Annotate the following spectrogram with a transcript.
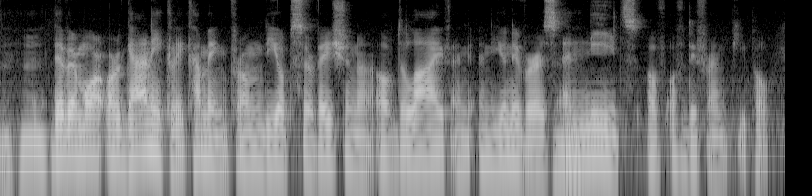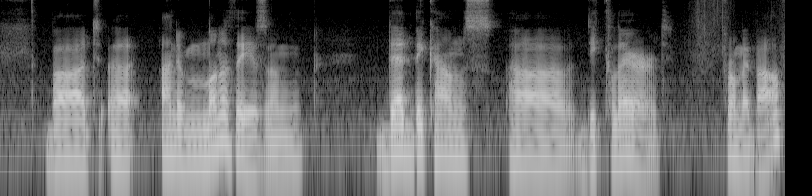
hmm They were more organically coming from the observation of the life and, and universe mm. and needs of, of different people. But uh, under monotheism, that becomes uh, declared from above.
